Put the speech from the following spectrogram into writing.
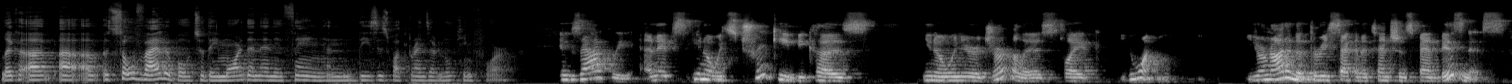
like a, a, a, so valuable today more than anything and this is what brands are looking for. Exactly. And it's you know it's tricky because you know when you're a journalist like you want you're not in the three second attention span business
